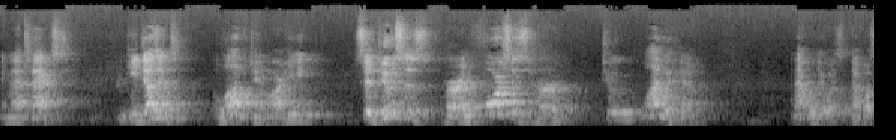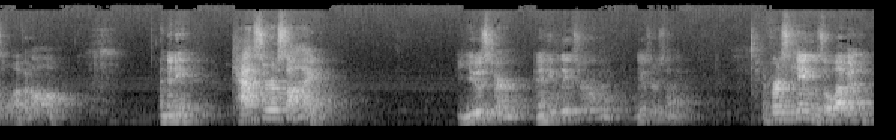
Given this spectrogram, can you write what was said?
in that text? He doesn't love Tamar. He seduces her and forces her to lie with him. And that really was that wasn't love at all. And then he casts her aside. He used her and he leaves her away, leaves her aside. In 1 Kings 11,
